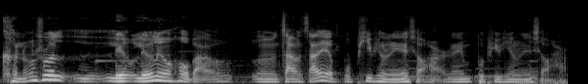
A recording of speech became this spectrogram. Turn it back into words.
可能说零零零后吧，嗯，咱咱也不批评人家小孩儿，人家不批评人家小孩儿，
